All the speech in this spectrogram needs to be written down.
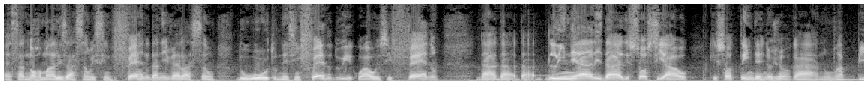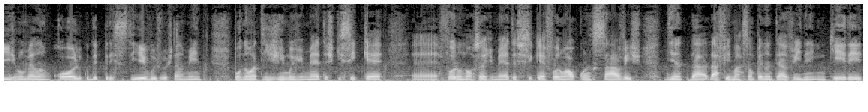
essa normalização, esse inferno da nivelação do outro, nesse inferno do igual, esse inferno da, da, da linearidade social que só tende a nos jogar num abismo melancólico, depressivo, justamente por não atingirmos metas que sequer é, foram nossas metas, sequer foram alcançáveis diante da, da afirmação perante a vida em querer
